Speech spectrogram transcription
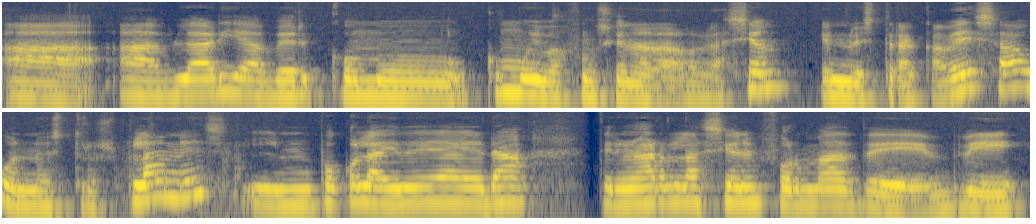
a, a hablar y a ver cómo, cómo iba a funcionar la relación en nuestra cabeza o en nuestros planes. Y un poco la idea era tener una relación en forma de V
